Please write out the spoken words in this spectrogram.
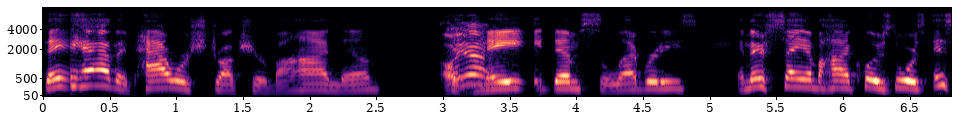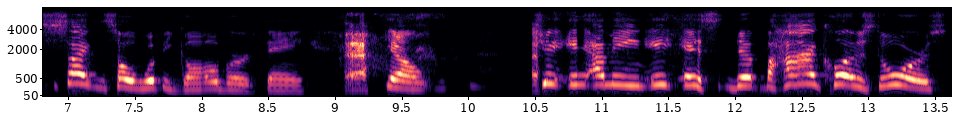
they have a power structure behind them Oh that yeah. made them celebrities, and they're saying behind closed doors. It's just like this whole Whoopi Goldberg thing. You know, she, I mean, it, it's the behind closed doors.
